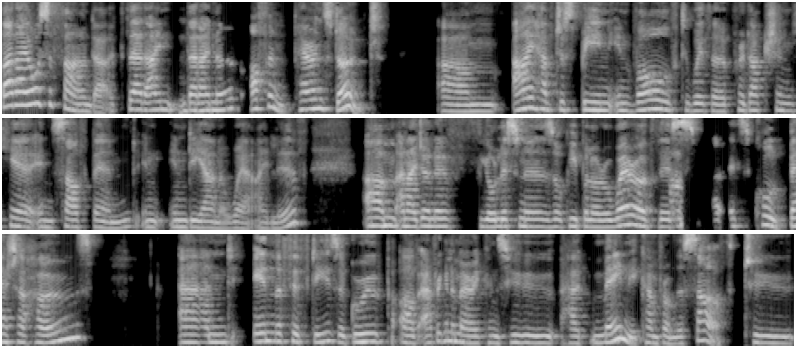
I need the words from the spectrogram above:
But I also found out that I mm-hmm. that I know often parents don't. Um, I have just been involved with a production here in South Bend in Indiana, where I live, um, and I don't know if your listeners or people are aware of this. It's called Better Homes. And in the 50s, a group of African Americans who had mainly come from the South to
